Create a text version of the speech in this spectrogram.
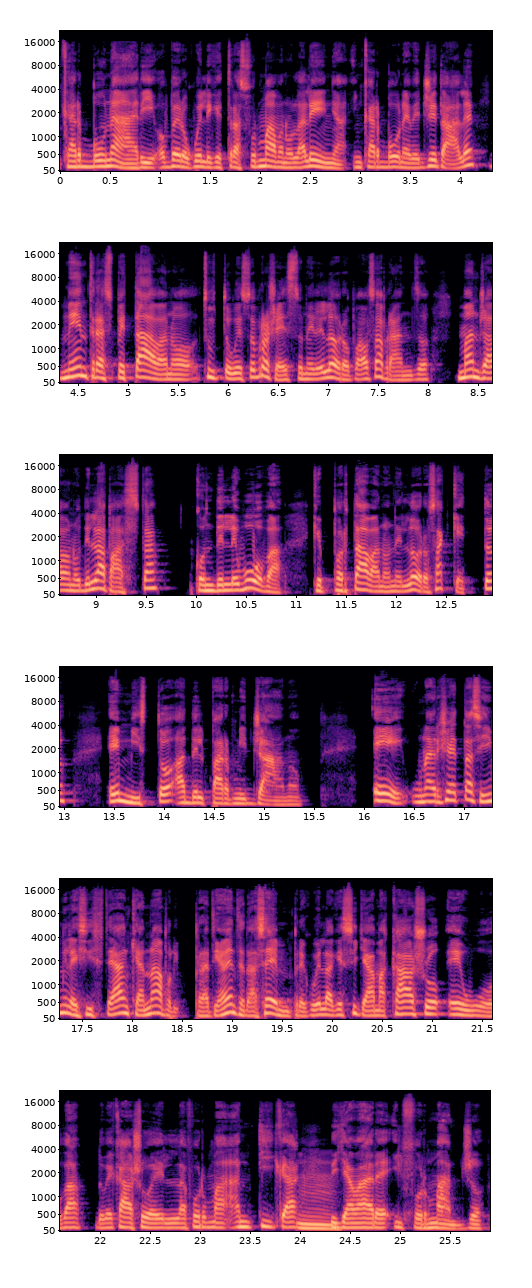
carbonari, ovvero quelli che trasformavano la legna in carbone vegetale, mentre aspettavano tutto questo processo, nelle loro pausa pranzo mangiavano della pasta con delle uova che portavano nel loro sacchetto e misto a del parmigiano. E una ricetta simile esiste anche a Napoli, praticamente da sempre, quella che si chiama cacio e uova, dove cacio è la forma antica mm. di chiamare il formaggio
